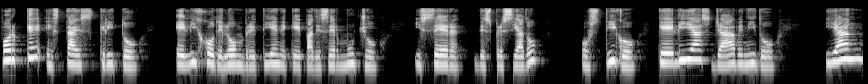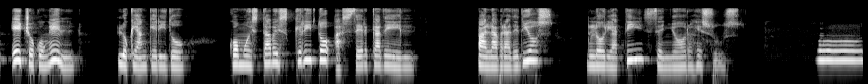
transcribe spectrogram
¿por qué está escrito, el Hijo del Hombre tiene que padecer mucho y ser despreciado? Os digo que Elías ya ha venido y han hecho con él lo que han querido, como estaba escrito acerca de él. Palabra de Dios, gloria a ti, Señor Jesús. Oh,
